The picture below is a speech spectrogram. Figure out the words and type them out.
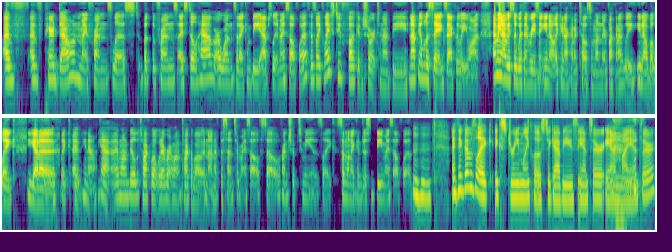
I've I've pared down my friends list, but the friends I still have are ones that I can be absolutely myself with. Because like life's too fucking short to not be not be able to say exactly what you want. I mean, obviously within reason, you know, like you're not gonna tell someone they're fucking ugly, you know, but like you gotta like I you know, yeah, I wanna be able to talk about whatever I want to talk about and not have to censor myself. So friendship to me is like someone I can just be myself with. hmm I think that was like extremely close to Gabby's answer and my answer,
